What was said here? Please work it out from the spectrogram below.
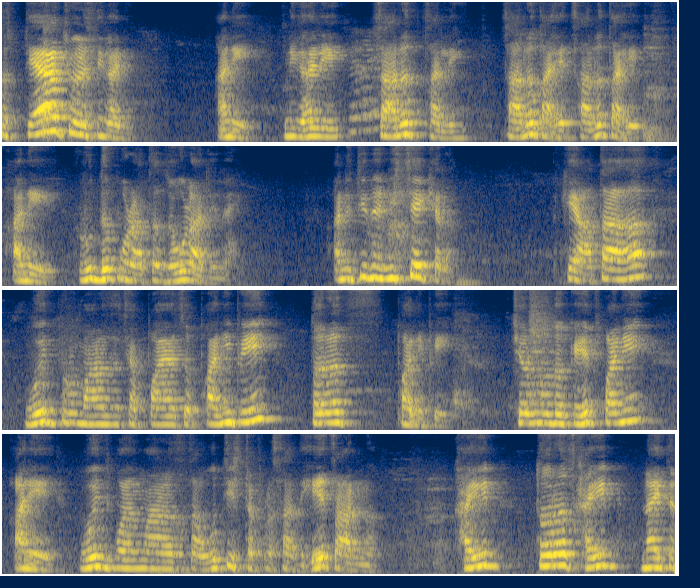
तर त्याच वेळेस निघाली. आणि निघाली चालत चालली. चालत आहे चालत आहे. आणि वृद्धपूर आता जवळ आलेला आहे. आणि तिने निश्चय केला की आता गोविंदपूर महाराजाच्या पायाचं पाणी पिईन तरच पाणी पिईन. चरणोदक हेच पाणी आणि गोविंदपण महाराजाचा उद्दिष्ट प्रसाद हेच अन्न खाईन तरच खाईन नाही तर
